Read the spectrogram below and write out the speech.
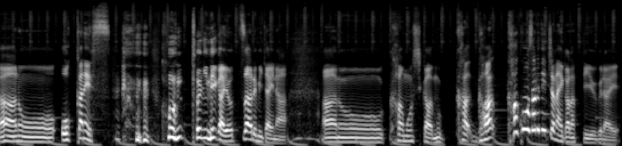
あのー、おっかねえっす。本当に目が4つあるみたいなあのー、カモシカもうかが加工されてんじゃないかなっていうぐらい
